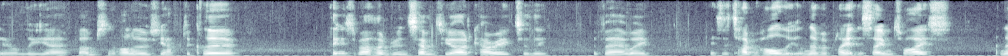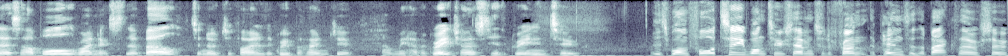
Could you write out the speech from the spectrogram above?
All the uh, bumps and hollows you have to clear. I think it's about 170 yard carry to the, the fairway. It's the type of hole that you'll never play it the same twice. And there's our ball right next to the bell to notify the group behind you. And we have a great chance to hit the green in two. It's 140, 127 to the front. The pin's at the back though, so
